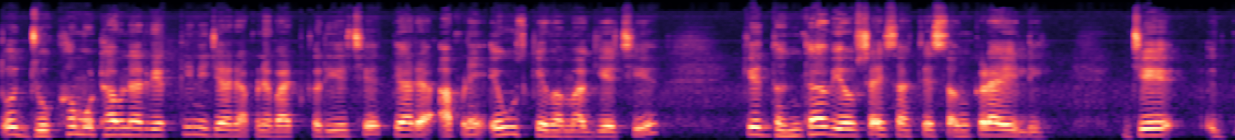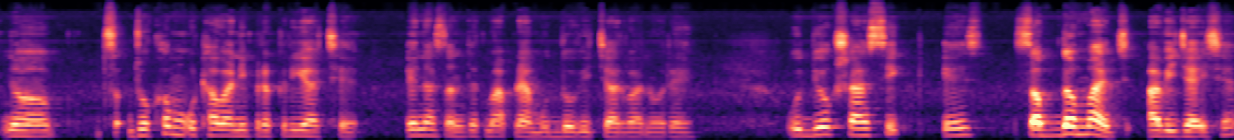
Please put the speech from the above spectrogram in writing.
તો જોખમ ઉઠાવનાર વ્યક્તિની જ્યારે આપણે વાત કરીએ છીએ, ત્યારે આપણે એવું જ કહેવા માગીએ છીએ કે ધંધા વ્યવસાય સાથે સંકળાયેલી જે જોખમ ઉઠાવવાની પ્રક્રિયા છે, એના સંદર્ભમાં આપણે આ મુદ્દો વિચારવાનો રહે. ઉદ્યોગ સાહસિક એ શબ્દમાં જ આવી જાય છે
